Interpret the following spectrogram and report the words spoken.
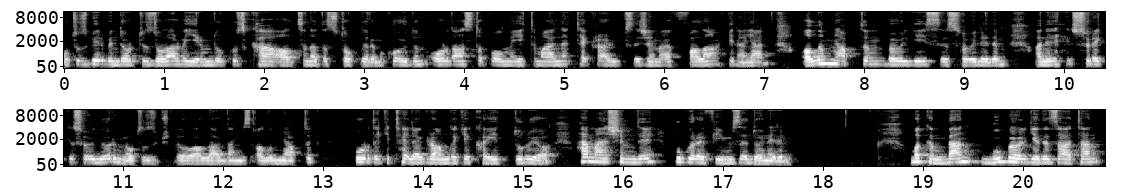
31.400 dolar ve 29K altına da stoplarımı koydum. Oradan stop olma ihtimaline tekrar yükseleceğime falan filan. Yani alım yaptığım bölgeyi size söyledim. Hani sürekli söylüyorum ya 33 dolarlardan biz alım yaptık. Buradaki Telegram'daki kayıt duruyor. Hemen şimdi bu grafiğimize dönelim. Bakın ben bu bölgede zaten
